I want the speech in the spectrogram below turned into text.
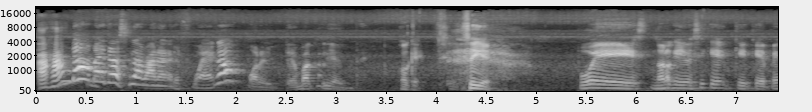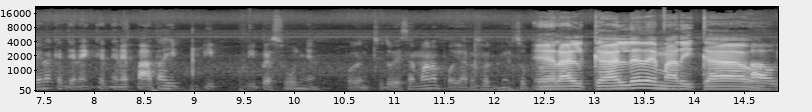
Ajá. No metas la mano en el fuego por el tema caliente. Ok, sigue. Pues, no, lo que yo iba a decir que, que, que pena que tiene, que tiene patas y, y, y pezuñas. Porque si tuviese manos podía resolver su El problema. alcalde de Maricao. Ah, ok.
